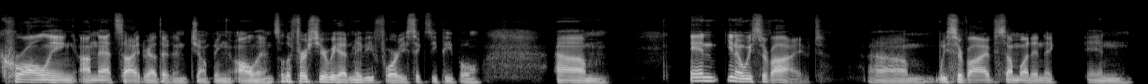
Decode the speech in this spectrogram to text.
crawling on that side rather than jumping all in. So the first year we had maybe 40, 60 people. Um, and, you know, we survived. Um, we survived somewhat in the, in,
